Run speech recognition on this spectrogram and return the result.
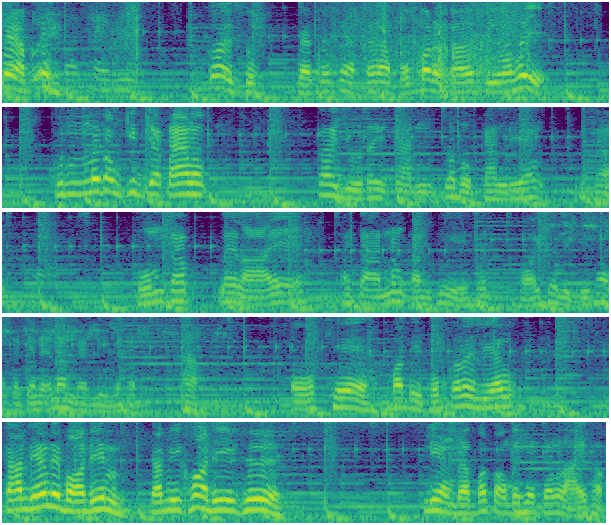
ซ่บๆเลยปลอดภัยดีก้อยสุกแบบแซ่บๆแต่ว่าผมบริการันตีว่าเฮ้ยคุณไม่ต้องกินแกะตาหรอกก็อยู่ในการระบบการเลี้ยงนะครับ ผมครับหลาย ๆ อาจารย์น้ำกันที่เฮ็ดหอยเชอรี่สีทองก็จะแนะนำแบบนี้นะครับครับโอเคบัดนี้ผมก็เลยเลี้ยง การเลี้ยงในบ่อดินจะมีข้อดีคือเลี้ยงแบบไม่ต้องไปเฮ็ดอย่างหลายครับ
